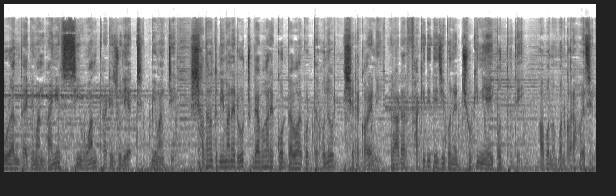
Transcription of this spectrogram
উড়াল দেয় বিমান বাহিনীর সি ওয়ান থার্টি জুলিয়েট বিমানটি। সাধারণত বিমানের রুট ব্যবহারে কোড ব্যবহার করতে হলেও সেটা করেনি। রাডার ফাঁকি দিতে জীবনের ঝুঁকি নিয়ে এই পদ্ধতি অবলম্বন করা হয়েছিল।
